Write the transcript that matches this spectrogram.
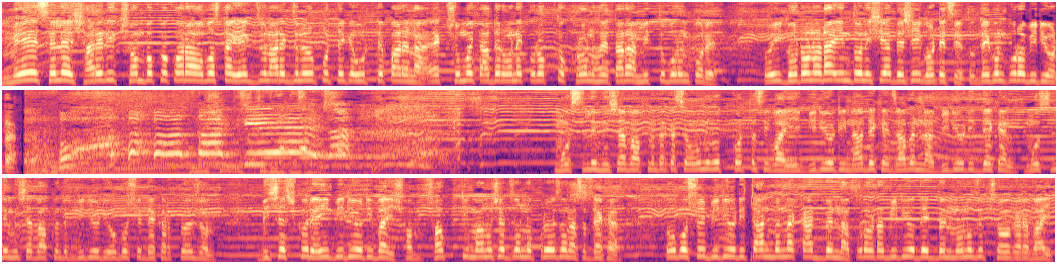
মেয়ে, ছেলে, শারীরিক সম্পর্ক করা অবস্থায় একজন আরেকজনের উপর থেকে উঠতে পারে না। এক সময় তাদের অনেক রক্তক্ষরণ হয়ে, তারা মৃত্যুবরণ করে। তো এই ঘটনাটা ইন্দোনেশিয়া দেশেই ঘটেছে। তো দেখুন পুরো ভিডিওটা। মুসলিম হিসাবে আপনাদের কাছে অনুরোধ করতেছি ভাই, এই ভিডিওটি না দেখে যাবেন না। ভিডিওটি দেখেন। মুসলিম হিসাবে আপনাদের ভিডিওটি অবশ্যই দেখার প্রয়োজন। বিশেষ করে এই ভিডিওটি ভাই সবটি মানুষের জন্য প্রয়োজন আছে দেখার। তো অবশ্যই ভিডিওটি টানবেন না, কাটবেন না। পুরোটা ভিডিও দেখবেন মনোযোগ সহকারে, ভাই।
